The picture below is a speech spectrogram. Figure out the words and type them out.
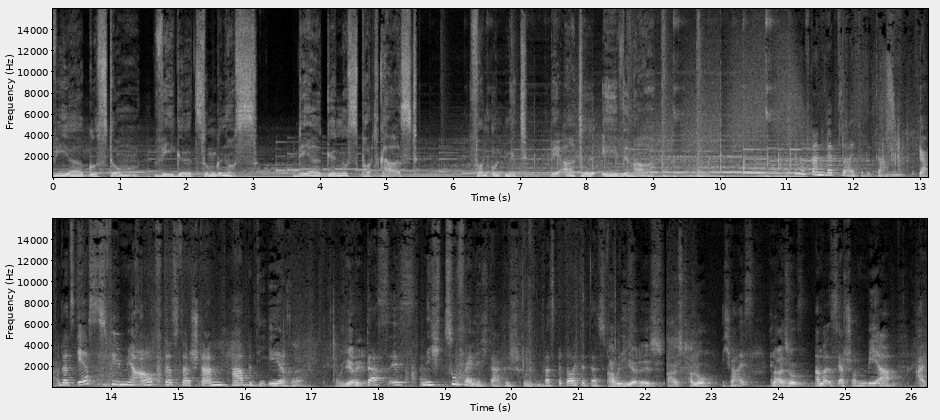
Via Gustum, Wege zum Genuss. Der Genuss-Podcast. Von und mit Beate E. Wimmer. Ich bin auf deine Webseite gegangen. Ja. Und als erstes fiel mir auf, dass da stand, habe die Ehre. Habe die Ehre. Und das ist nicht zufällig da geschrieben. Was bedeutet das für Habe dich? die Ehre ist, heißt Hallo. Ich weiß. Na, also- Aber es ist ja schon mehr als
